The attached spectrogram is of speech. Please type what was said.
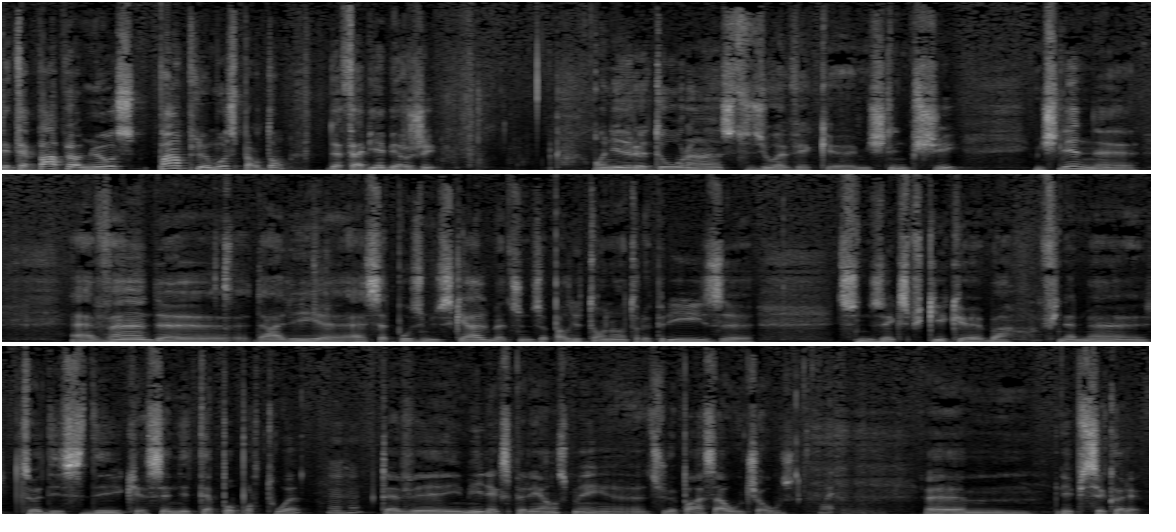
C'était Pamplemousse, Pamplemousse pardon, de Fabien Berger. On est de retour en studio avec euh, Micheline Piché. Micheline, euh, avant d'aller euh, à cette pause musicale, ben, tu nous as parlé de ton entreprise. tu nous as expliqué que ben, finalement, tu as décidé que ce n'était pas pour toi. Mm-hmm. Tu avais aimé l'expérience, mais tu veux passer à autre chose. Et puis c'est correct.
